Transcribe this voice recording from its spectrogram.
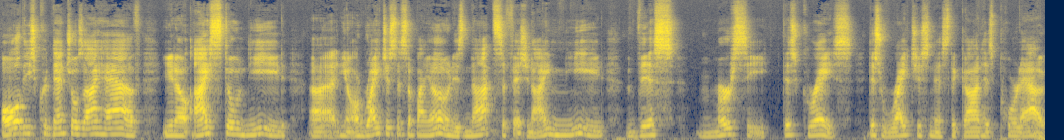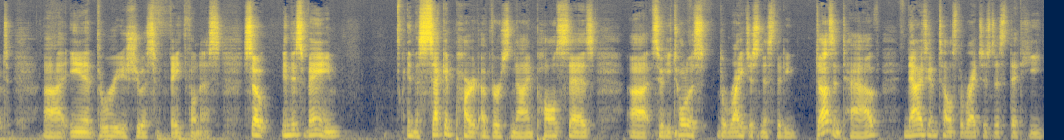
all these credentials I have, you know, I still need, uh, you know, a righteousness of my own is not sufficient. I need this mercy, this grace this righteousness that God has poured out uh, in through Yeshua's faithfulness. So, in this vein, in the second part of verse 9, Paul says, uh, So he told us the righteousness that he doesn't have. Now he's going to tell us the righteousness that he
